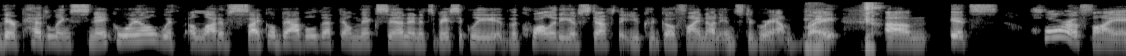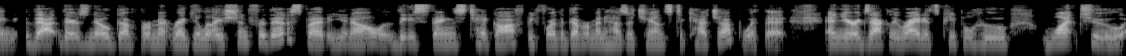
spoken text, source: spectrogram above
They're peddling snake oil with a lot of psychobabble that they'll mix in, and it's basically the quality of stuff that you could go find on Instagram, Mhm. right? Yeah. Um, it's horrifying that there's no government regulation for this, but you know, these things take off before the government has a chance to catch up with it. And you're exactly right. It's people who want to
